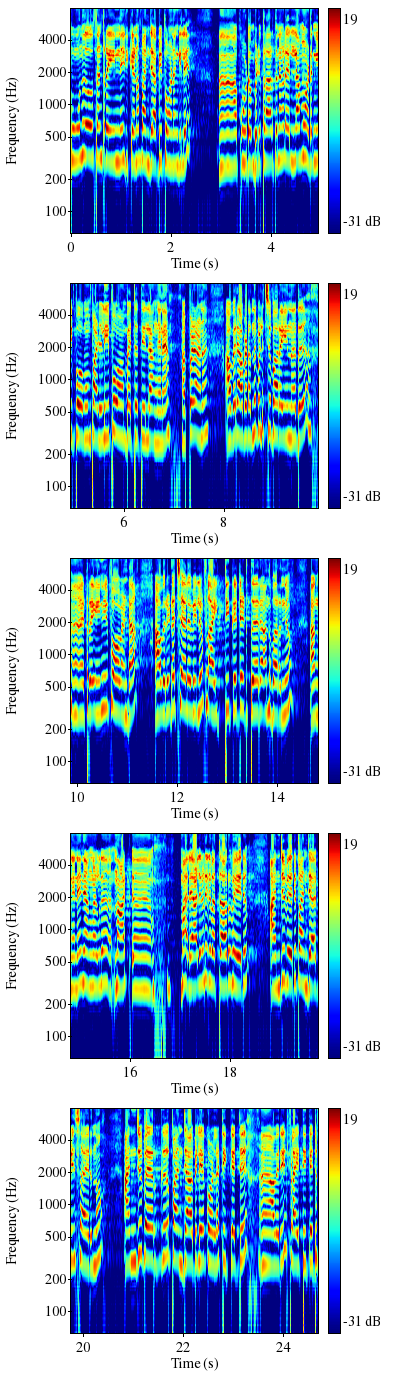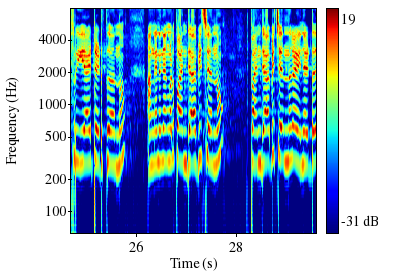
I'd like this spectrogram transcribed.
മൂന്ന് ദിവസം ട്രെയിനിന് ഇരിക്കണം പഞ്ചാബിൽ പോകണമെങ്കിൽ അപ്പോൾ ഉടമ്പടി പ്രാർത്ഥനകളെല്ലാം മുടങ്ങിപ്പോവും. പള്ളിയിൽ പോകാൻ പറ്റത്തില്ല അങ്ങനെ. അപ്പോഴാണ് അവരവിടെ നിന്ന് വിളിച്ച് പറയുന്നത് ട്രെയിനിൽ പോവണ്ട. അവരുടെ ചിലവിൽ ഫ്ലൈറ്റ് ടിക്കറ്റ് എടുത്തു തരാമെന്ന് പറഞ്ഞു. അങ്ങനെ ഞങ്ങൾക്ക് നാട്ട് മലയാളികൾ ഇരുപത്താറ് പേരും അഞ്ച് പേര് പഞ്ചാബീസ് ആയിരുന്നു അഞ്ച് പേർക്ക് പഞ്ചാബിലേക്കുള്ള ടിക്കറ്റ് അവർ ഫ്ലൈറ്റ് ടിക്കറ്റ് ഫ്രീ ആയിട്ട് എടുത്തു തന്നു. അങ്ങനെ ഞങ്ങൾ പഞ്ചാബിൽ ചെന്നു. പഞ്ചാബിൽ ചെന്ന് കഴിഞ്ഞിട്ട്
